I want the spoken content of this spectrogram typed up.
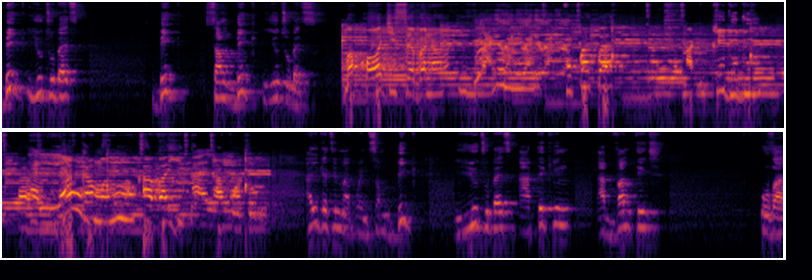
big YouTubers, big some big YouTubers. Makoji Sebana, Kupapa, Akidudu, Hello. Yakamamu Abayi, I Takoto. Are you getting my point? Some big YouTubers are taking advantage over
